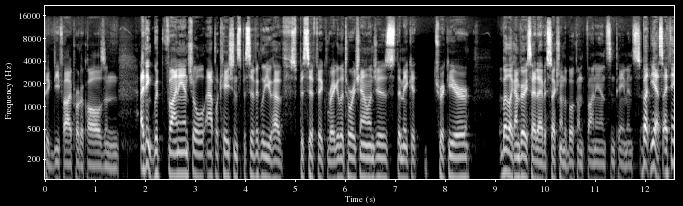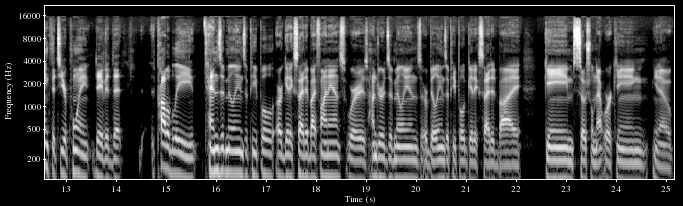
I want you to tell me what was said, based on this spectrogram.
big DeFi protocols and. I think with financial applications specifically, you have specific regulatory challenges that make it trickier. But like, I'm very excited. I have a section on the book on finance and payments. But yes, I think that to your point, David, that probably tens of millions of people are get excited by finance, whereas hundreds of millions or billions of people get excited by games, social networking, you know,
